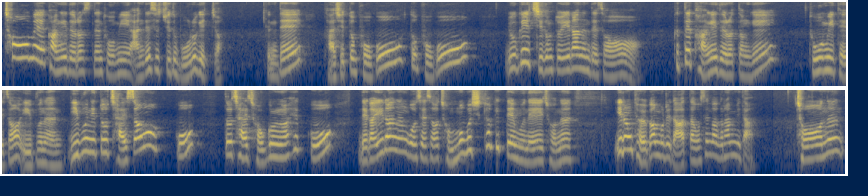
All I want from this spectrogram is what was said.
처음에 강의 들었을 땐 도움이 안 됐을지도 모르겠죠. 근데 다시 또 보고 또 보고 요게 지금 또 일하는 데서 그때 강의 들었던 게 도움이 돼서 이분은 이분이 또 잘 써먹고 또 잘 적응을 했고 내가 일하는 곳에서 접목을 시켰기 때문에 저는 이런 결과물이 나왔다고 생각을 합니다. 저는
